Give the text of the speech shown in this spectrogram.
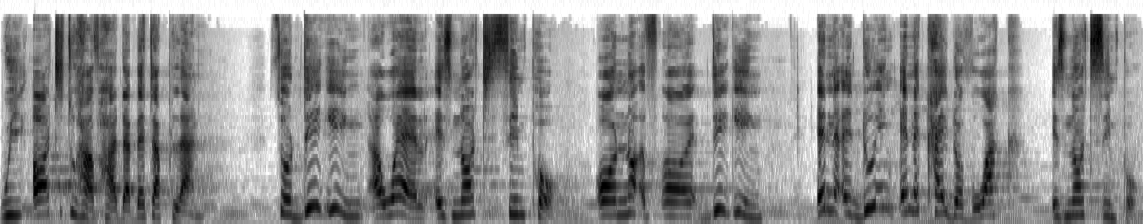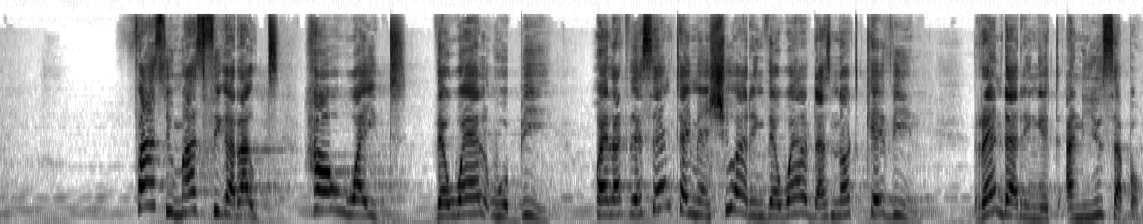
We ought to have had a better plan. So digging a well is not simple, or not, or digging, and uh, doing any kind of work is not simple. First, you must figure out how wide the well will be, while at the same time ensuring the well does not cave in, rendering it unusable.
